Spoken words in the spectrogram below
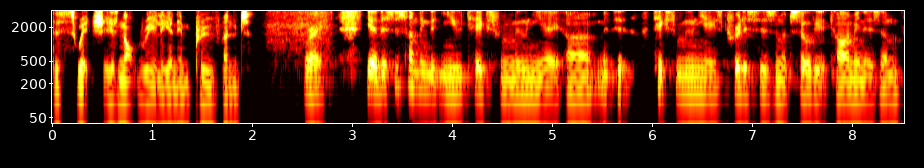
this switch is not really an improvement. Right. Yeah, this is something that Nhu takes from Mounier. Um, takes from Mounier's criticism of Soviet communism.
